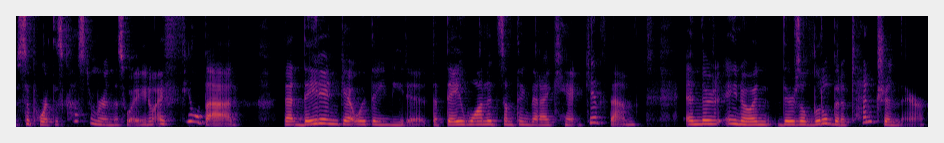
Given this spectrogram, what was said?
support this customer in this way. You know, I feel bad that they didn't get what they needed, that they wanted something that I can't give them. And there's, you know, and there's a little bit of tension there.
